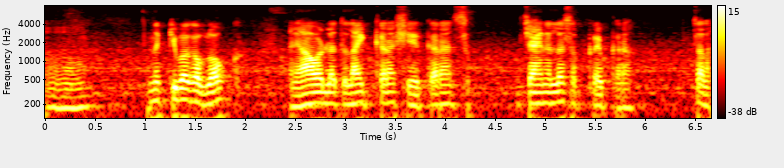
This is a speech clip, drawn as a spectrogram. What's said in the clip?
नक्की बघा ब्लॉग आणि आवडला तर लाईक करा शेअर करा आणि सब चॅनलला सबस्क्राईब करा. चला.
